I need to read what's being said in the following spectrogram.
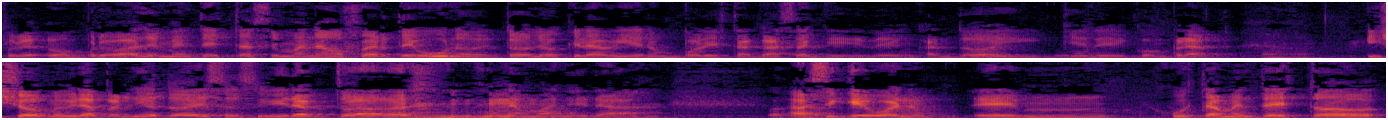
pro- probablemente esta semana, oferte uno de todos los que la vieron por esta casa que le encantó y quiere comprar. Ajá. Y yo me hubiera perdido todo eso si hubiera actuado de una manera... Así que bueno, em, justamente esto...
